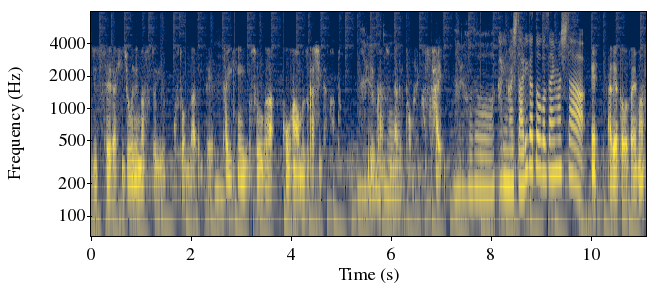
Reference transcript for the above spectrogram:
実性が非常に増すということになるんで、ん。大変予想が後半は難しいかななという感じになると思います。はい、なるほど。わかりました、ありがとうございました。えありがとうございます。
